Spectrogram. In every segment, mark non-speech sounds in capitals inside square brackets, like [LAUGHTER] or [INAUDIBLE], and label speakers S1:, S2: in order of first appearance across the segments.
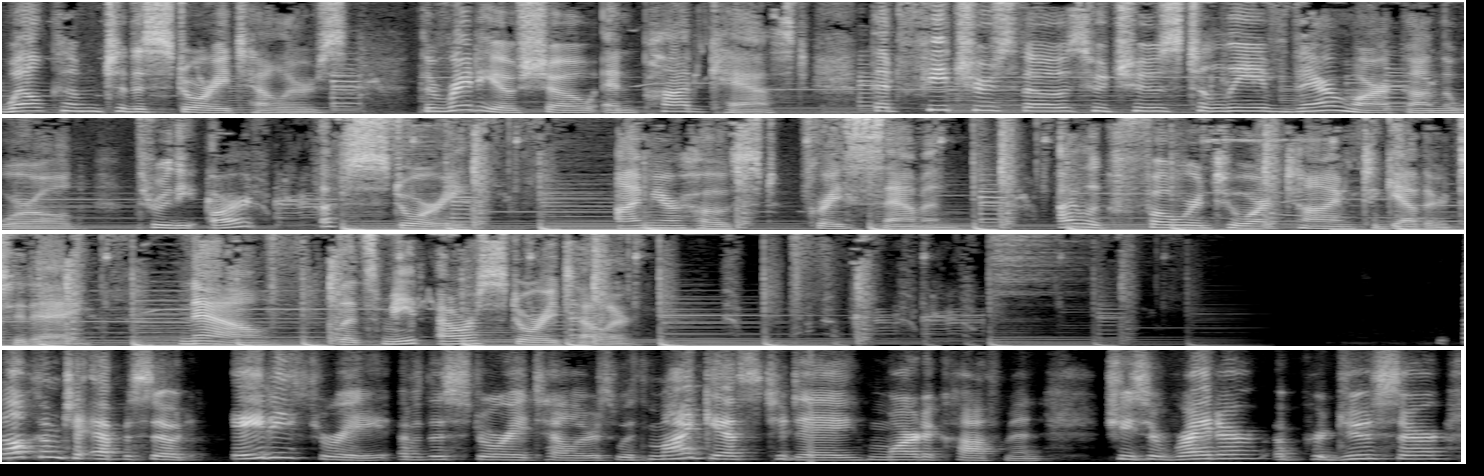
S1: Welcome to The Storytellers, the radio show and podcast that features those who choose to leave their mark on the world through the art of story. I'm your host, Grace Sammon. I look forward to our time together today. Now, let's meet our storyteller. Welcome to episode 83 of The Storytellers with my guest today, Marta Kauffman. She's a writer, a producer,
